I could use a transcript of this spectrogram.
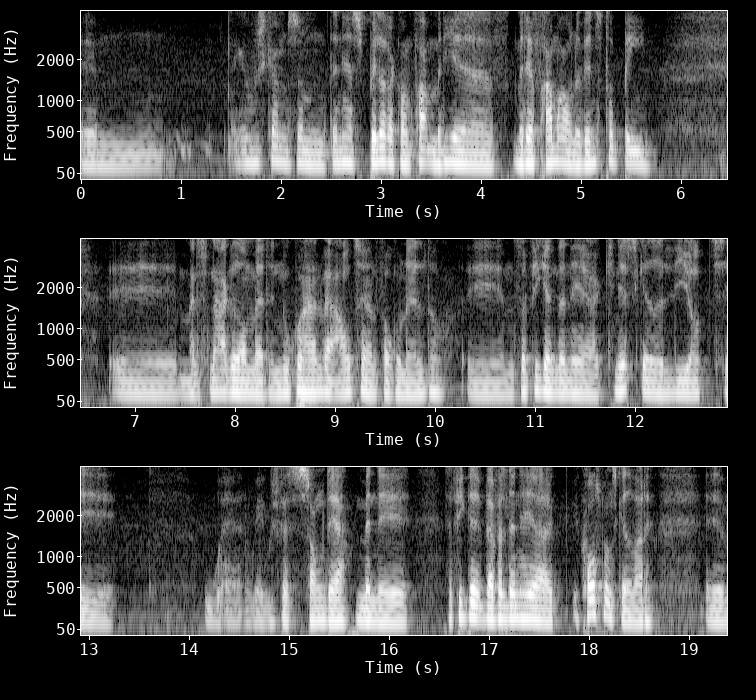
Øh, jeg kan huske ham som den her spiller, der kom frem med, de her, med det her fremragende venstre ben. Øh, man snakkede om, at nu kunne han være aftageren for Ronaldo. Øh, så fik han den her knæskade lige op til... Uha, nu kan jeg huske, hvad sæson det er. Men øh, han fik den, i hvert fald den her korsbåndsskade, var det. Øh,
